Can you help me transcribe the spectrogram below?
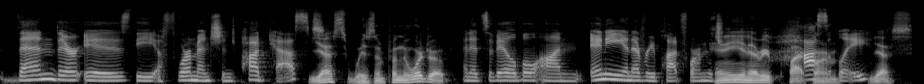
then there is the aforementioned podcast. Yes. Wisdom from the wardrobe. And it's available on any and every platform that you Any and every platform. Possibly. Yes.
